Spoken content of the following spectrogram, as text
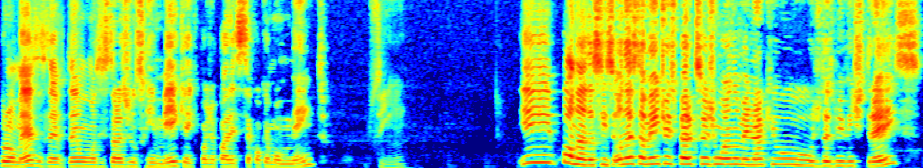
Promessas, né? tem umas histórias de uns remake aí que pode aparecer a qualquer momento. Sim, E, pô, Nando, assim, honestamente, eu espero que seja um ano melhor que o de 2023,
